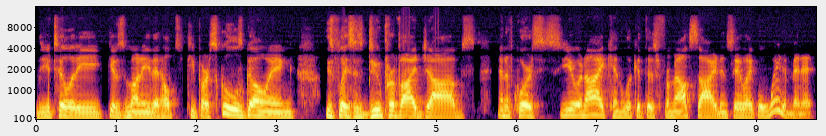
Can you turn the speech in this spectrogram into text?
the utility gives money that helps keep our schools going. These places do provide jobs. And of course, you and I can look at this from outside and say, like, well, wait a minute.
